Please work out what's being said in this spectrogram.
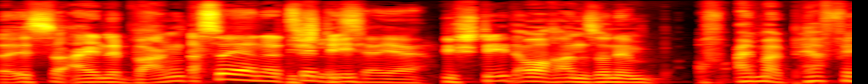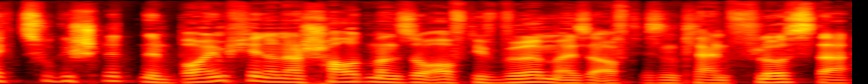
Da ist so eine Bank. Ach so, ja, natürlich. Die steht, ja, ja. die steht auch an so einem auf einmal perfekt zugeschnittenen Bäumchen und da schaut man so auf die Würmer, also auf diesen kleinen Fluss da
